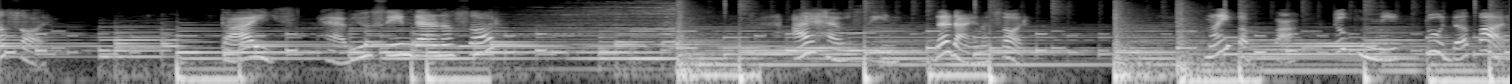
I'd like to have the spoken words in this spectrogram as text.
Dinosaur. Guys, have you seen dinosaur? I have seen the dinosaur. My papa took me to the park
